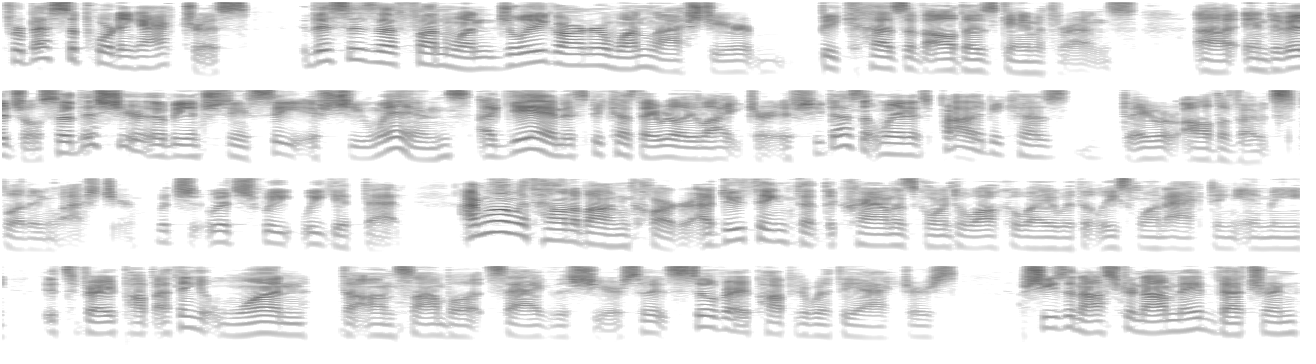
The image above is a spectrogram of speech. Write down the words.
For Best Supporting Actress, this is a fun one. Julia Garner won last year because of all those Game of Thrones uh, individuals. So this year it'll be interesting to see if she wins. Again, it's because they really liked her. If she doesn't win, it's probably because they were all the votes splitting last year, which which we we get that. I'm going with Helena Bonham Carter. I do think that The Crown is going to walk away with at least one acting Emmy. It's very popular. I think it won the ensemble at SAG this year, so it's still very popular with the actors. She's an Oscar nominated veteran.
